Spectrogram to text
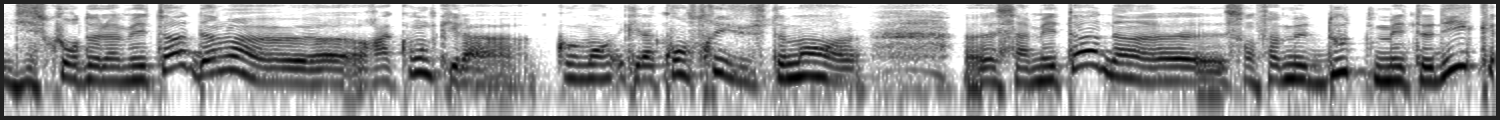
discours de la méthode, hein, raconte qu'il a, qu'il a construit justement sa méthode, hein, son fameux doute méthodique,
